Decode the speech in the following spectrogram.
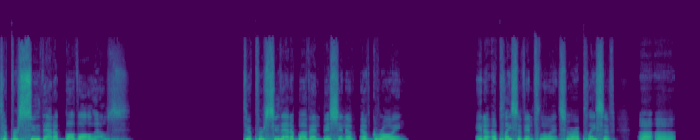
to pursue that above all else? To pursue that above ambition of, of growing in a, a place of influence or a place of uh, uh,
